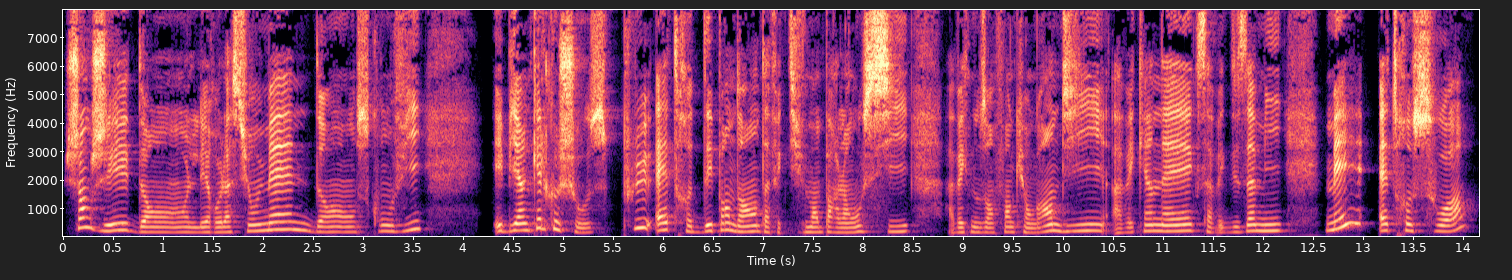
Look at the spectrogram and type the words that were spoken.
changer dans les relations humaines, dans ce qu'on vit, eh bien quelque chose, plus être dépendante, effectivement parlant aussi, avec nos enfants qui ont grandi, avec un ex, avec des amis, mais être soi,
